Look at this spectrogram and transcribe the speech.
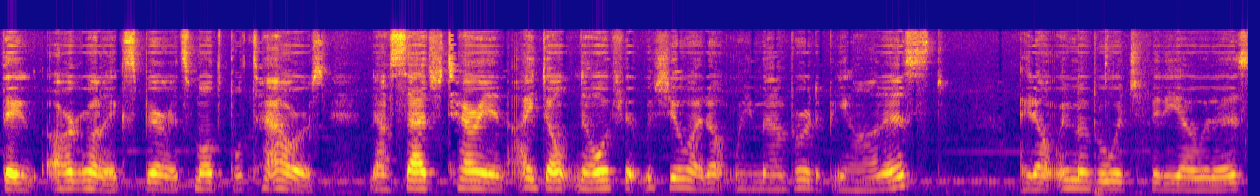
they are going to experience multiple towers. Now sagittarian i don't know if it was you i don't remember to be honest. I don't remember which video it is.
